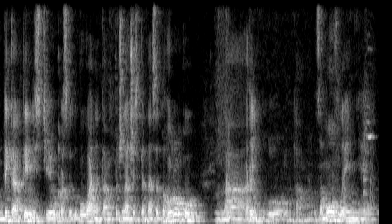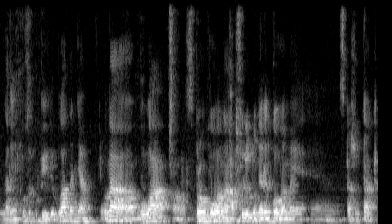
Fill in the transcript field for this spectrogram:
дика активність Укрсвидобування там, починаючи з 2015 року на ринку там, замовлень, на ринку закупівлі обладнання, вона е, була е, спровокована абсолютно неринковими, скажімо так,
